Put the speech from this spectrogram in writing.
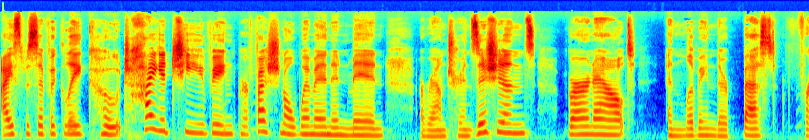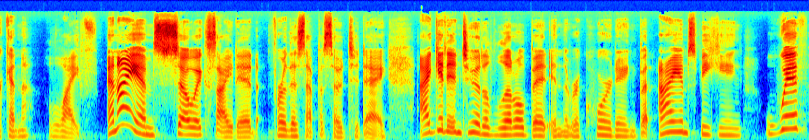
I specifically coach high achieving professional women and men around transitions, burnout, and living their best freaking life. And I am so excited for this episode today. I get into it a little bit in the recording, but I am speaking with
